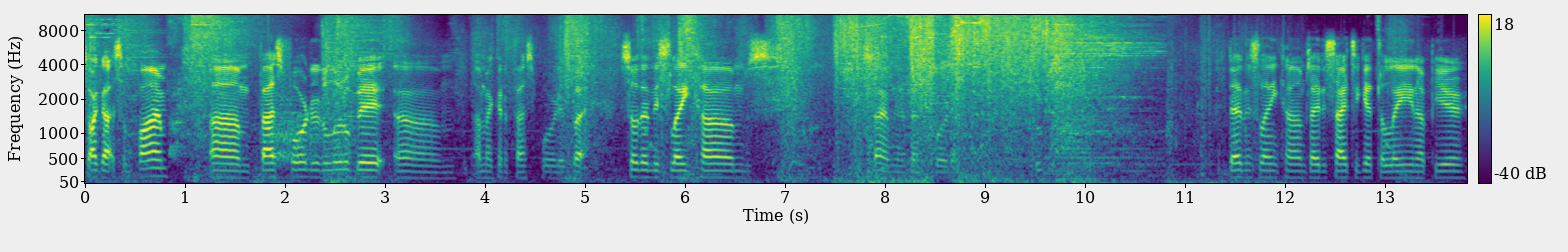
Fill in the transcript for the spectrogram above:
So I got some farm um, fast forwarded a little bit um, I'm not gonna fast forward it but so then this lane comes sorry I'm gonna fast forward it. Oops. then this lane comes I decide to get the lane up here.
